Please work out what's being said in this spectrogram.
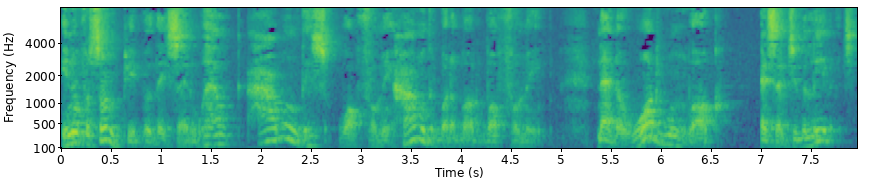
You know, for some people, they said, Well, how will this work for me? How will the word of God work for me? Now the word won't work except you believe it.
